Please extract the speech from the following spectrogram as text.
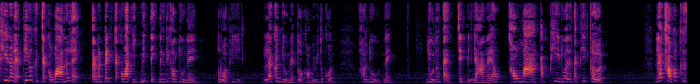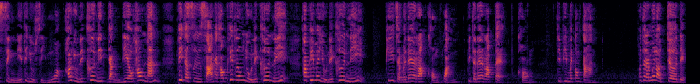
พี่นั่นแหละ พี่ก็คือจักรวาลนั่นแหละ แต่มันเป็นจักรวาลอีกมิติหนึ่งที่เขาอยู่ในตัวพี่ แล้วก็อยู่ในตัวของพี่ทุกคน เขาอยู่ในอยู่ตั้งแต่จิตวิญญาณแล้ว เขามากับพี่ด้วยตั้งแต่พี่เกิด และเขาก็คือสิ่งนี้ที่อยู่สีม่วง เขาอยู่ในคลื่นนี้อย่างเดียวเท่านั้น พี่จะสื่อสารกับเขาพี่ต้องอยู่ในคลื่นนี้ ถ้าพี่ไม่อยู่ในคลื่นนี้ พี่จะไม่ได้รับของขวัญ พี่จะได้รับแต่ของที่พี่ไม่ต้องการ เพราะฉะนั้นเมื่อเราเจอเด็ก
